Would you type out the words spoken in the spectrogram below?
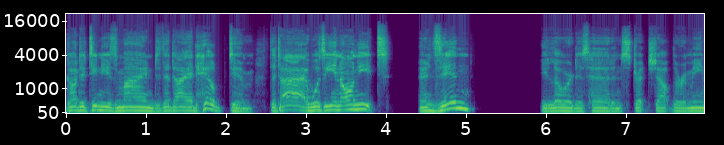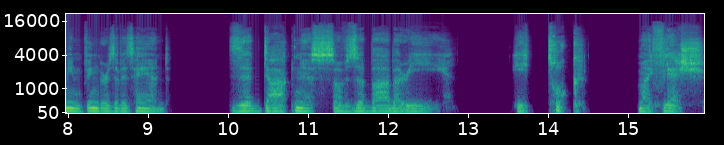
got it in his mind that I had helped him, that I was in on it. And then he lowered his head and stretched out the remaining fingers of his hand. The darkness of the Barbary. he took my flesh.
